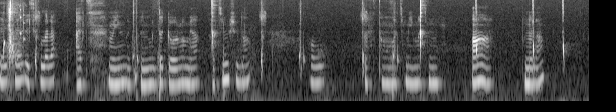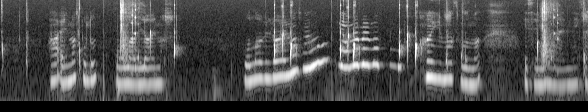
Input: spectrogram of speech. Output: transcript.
Neyse ışıklara açmayayım da önümü de görmem ya. Açayım şuradan. Oh. Öf, tamam açmayayım açmayayım. Aa bu ne lan? Aa elmas buldum. Vallahi billahi elmas. Vallahi billahi elmas. Yavrum elmas buldum. Ay elmas buldum lan. Neyse yönüm neyse.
